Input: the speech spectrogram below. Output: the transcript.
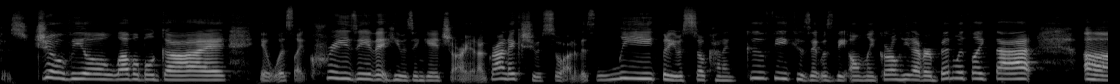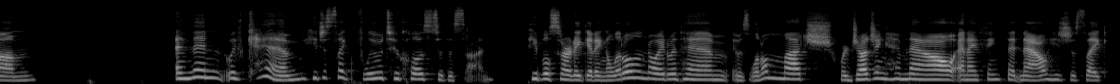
this jovial, lovable guy. It was like crazy that he was engaged to Ariana Grande. She was so out of his league, but he was still kind of goofy because it was the only girl he'd ever been with like that. Um, and then with Kim, he just like flew too close to the sun. People started getting a little annoyed with him. It was a little much. We're judging him now. And I think that now he's just like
